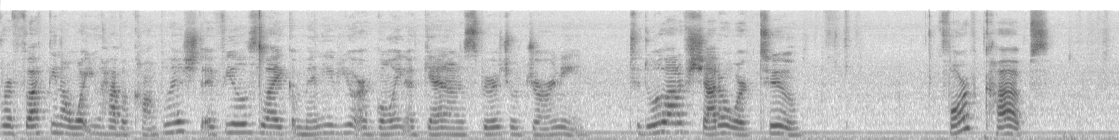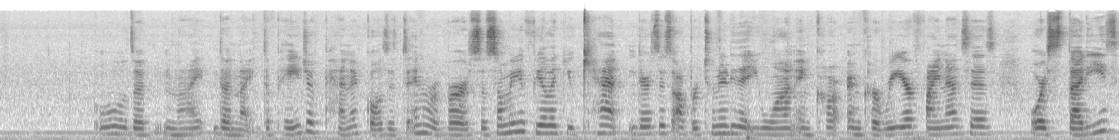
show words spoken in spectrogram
reflecting on what you have accomplished. It feels like many of you are going again on a spiritual journey to do a lot of shadow work too. Four of Cups. Ooh, the knight, the knight, the page of pentacles. It's in reverse. So some of you feel like you can't. There's this opportunity that you want in car, in career, finances, or studies,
